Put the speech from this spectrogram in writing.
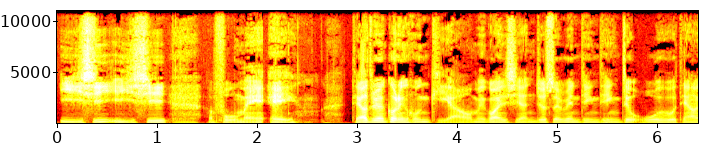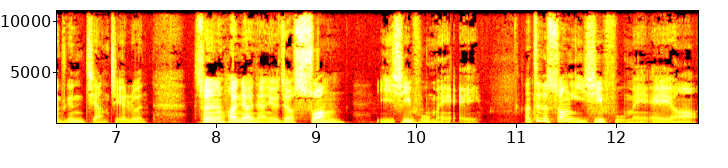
乙烯乙烯辅酶 A。等下这边构成分歧啊，我没关系啊，你就随便听听。就我我等下跟你讲结论。虽然换掉讲，又叫双乙烯辅酶 A。那这个双乙烯辅酶 A 哦，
